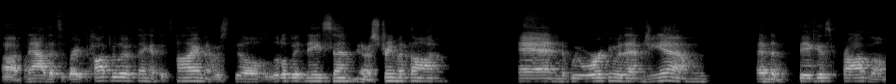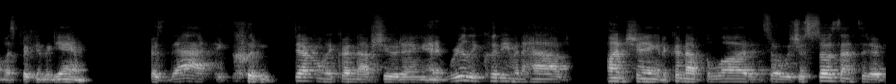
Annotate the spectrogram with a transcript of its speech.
Uh, now that's a very popular thing. At the time, that was still a little bit nascent, you know, streamathon. And we were working with MGM, and the biggest problem was picking the game because that it couldn't definitely couldn't have shooting, and it really couldn't even have punching, and it couldn't have blood, and so it was just so sensitive.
